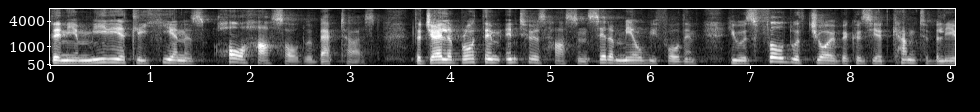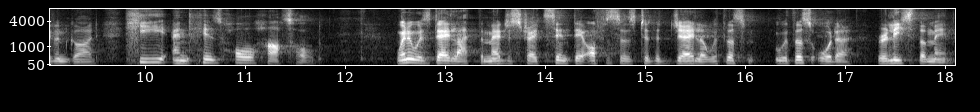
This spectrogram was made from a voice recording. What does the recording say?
Then immediately he and his whole household were baptized. The jailer brought them into his house and set a meal before them. He was filled with joy because he had come to believe in God, he and his whole household. When it was daylight, the magistrates sent their officers to the jailer with this, with this order release the men.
